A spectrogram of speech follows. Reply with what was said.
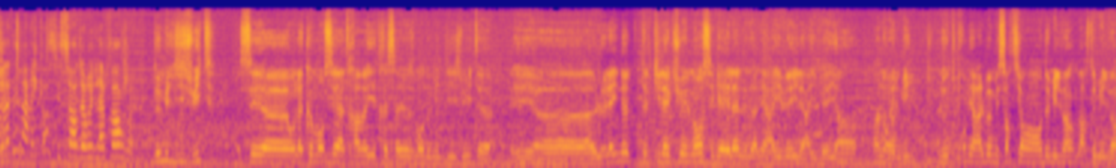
Ça a démarré quand cette histoire de rue de la Forge? 2018. C'est, euh, on a commencé à travailler très sérieusement en 2018 euh, et euh, le line-up tel qu'il est actuellement, c'est Gaëlan, le dernier arrivé, il est arrivé il y a un, un an et demi. Le premier album est sorti en 2020, mars 2020.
